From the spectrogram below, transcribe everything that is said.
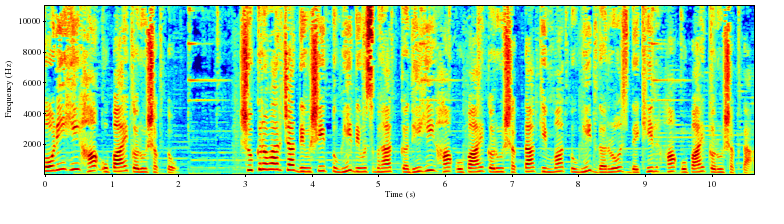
कोणीही हा उपाय करू शकतो. शुक्रवारच्या दिवशी तुम्ही दिवसभरात कधीही हा उपाय करू शकता किंवा तुम्ही दररोज देखील हा उपाय करू शकता.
